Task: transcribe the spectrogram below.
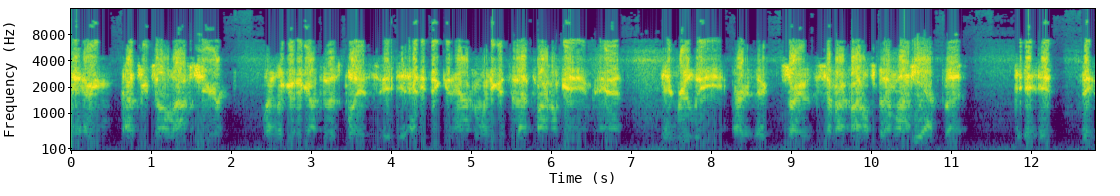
and I mean, as we saw last year when Laguna got to this place, it, it, anything can happen when you get to that final game. And it really, or sorry, it was the semifinals for them last Yeah. year, but it, it, it,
